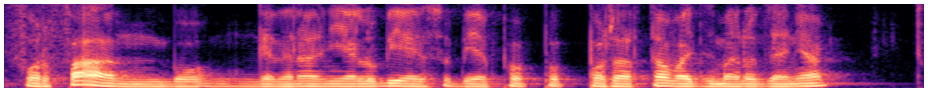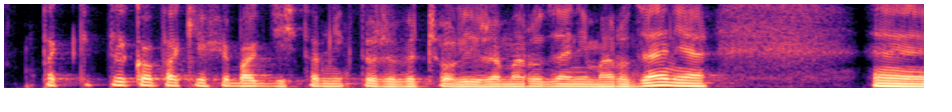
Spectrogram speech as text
for fun, bo generalnie ja lubię sobie po, po, pożartować z marudzenia, tak, tylko takie chyba gdzieś tam niektórzy wyczuli, że marudzenie, marudzenie. E,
